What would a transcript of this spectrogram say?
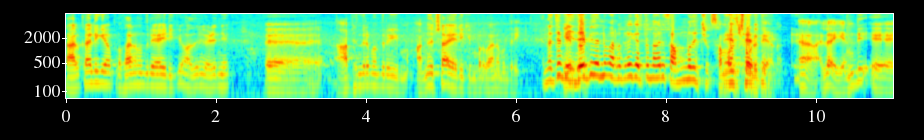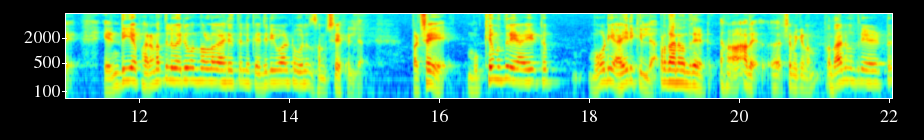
താൽക്കാലിക പ്രധാനമന്ത്രിയായിരിക്കും. അതിന് കഴിഞ്ഞ് ആഭ്യന്തരമന്ത്രി ആഭ്യന്തരമന്ത്രിയും അമിത്ഷാ ആയിരിക്കും പ്രധാനമന്ത്രി എന്നുവെച്ചാൽ ബി ജെ പി തന്നെ ഭരണത്തിലേക്ക് എത്തുന്നവർ സമ്മതിച്ചു സമ്മതിച്ചു കൊടുക്കുകയാണ്. അല്ല N D N D A ഭരണത്തിൽ വരുമെന്നുള്ള കാര്യത്തിൽ കെജ്രിവാളിന് പോലും സംശയമില്ല. പക്ഷേ മുഖ്യമന്ത്രിയായിട്ട് മോഡി ആയിരിക്കില്ല. പ്രധാനമന്ത്രിയായിട്ട്. അതെ ക്ഷമിക്കണം. പ്രധാനമന്ത്രിയായിട്ട്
